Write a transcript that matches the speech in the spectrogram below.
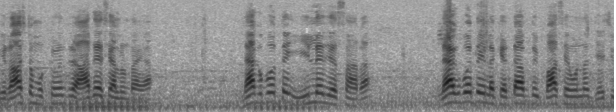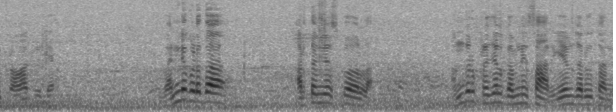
ఈ రాష్ట్ర ముఖ్యమంత్రి ఆదేశాలు ఉన్నాయా? లేకపోతే వీళ్ళే చేస్తారా లేకపోతే వీళ్ళకి హెడ్ ఆఫ్ ది బాస్ ఏమన్నా జేసీ ప్రభాకర్ రెడ్డి? ఇవన్నీ కూడా అర్థం చేసుకోవాల? అందరూ ప్రజలు గమనిస్తారు ఏం జరుగుతుంది?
